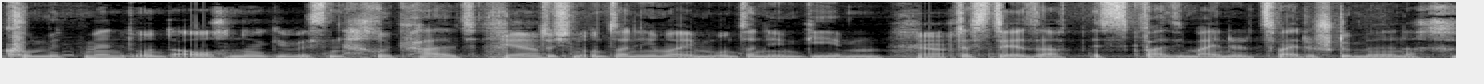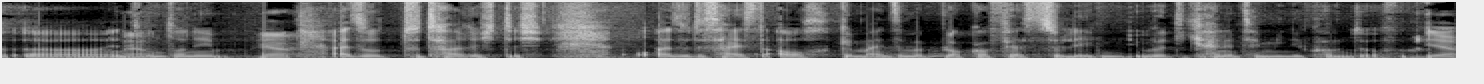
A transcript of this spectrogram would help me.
Commitment und auch einen gewissen Rückhalt ja. durch einen Unternehmer im Unternehmen geben, ja. dass der sagt, ist quasi meine zweite Stimme nach äh, ins ja. Unternehmen. Ja. Also total richtig. Also das heißt auch gemeinsame Blocker festzulegen, über die keine Termine kommen dürfen. Ja.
